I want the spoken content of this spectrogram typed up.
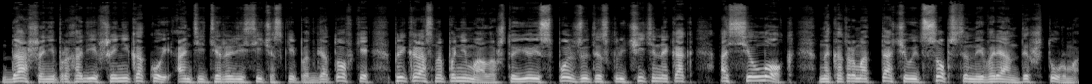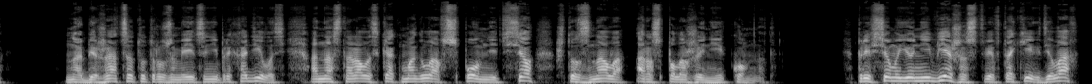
Даша, не проходившая никакой антитеррористической подготовки, прекрасно понимала, что ее используют исключительно как оселок, на котором оттачивают собственные варианты штурма. Но обижаться тут, разумеется, не приходилось. Она старалась как могла вспомнить все, что знала о расположении комнат. При всем ее невежестве в таких делах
